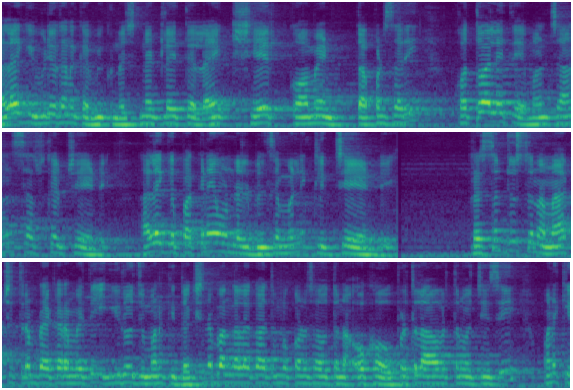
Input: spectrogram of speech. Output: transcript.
అలాగే వీడియో కనుక మీకు నచ్చినట్లయితే లైక్ షేర్ కామెంట్ తప్పనిసరి. కొత్త వాళ్ళైతే మన ఛానల్ సబ్స్క్రైబ్ చేయండి. అలాగే పక్కనే ఉండాలి బిల్ సింబల్ని క్లిక్ చేయండి. ప్రస్తుతం చూస్తున్న మ్యాప్ చిత్రం ప్రకారం అయితే ఈ రోజు మనకి దక్షిణ బంగాళాఖాతంలో కొనసాగుతున్న ఒక ఉపరితల ఆవర్తనం వచ్చేసి మనకి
